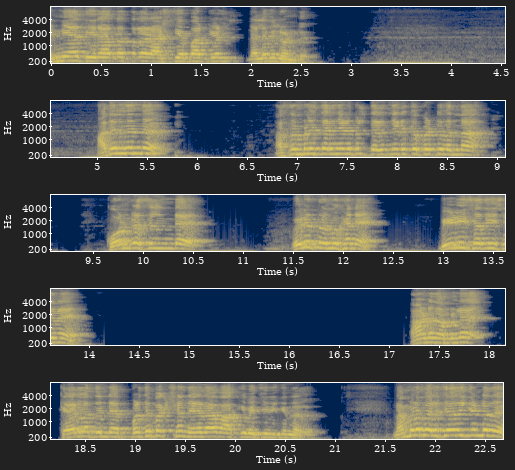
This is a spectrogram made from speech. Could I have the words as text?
എണ്ണിയാ തീരാത്തത്ര രാഷ്ട്രീയ പാർട്ടികൾ നിലവിലുണ്ട്. അതിൽ നിന്ന് അസംബ്ലി തെരഞ്ഞെടുപ്പിൽ തെരഞ്ഞെടുക്കപ്പെട്ടു വന്ന കോൺഗ്രസിന്റെ ഒരു പ്രമുഖനെ വി ഡി സതീശനെ ആണ് നമ്മുടെ കേരളത്തിന്റെ പ്രതിപക്ഷ നേതാവാക്കി വെച്ചിരിക്കുന്നത്. നമ്മൾ പരിശോധിക്കേണ്ടത്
